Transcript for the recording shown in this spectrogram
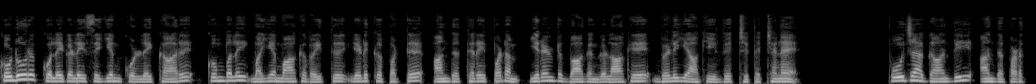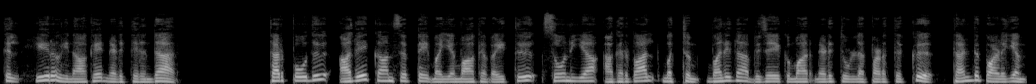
கொடூரக் கொலைகளை செய்யும் கொள்ளைக்காரு கும்பலை மையமாக வைத்து எடுக்கப்பட்டு அந்த திரைப்படம் இரண்டு பாகங்களாக வெளியாகி வெற்றி பெற்றன. பூஜா காந்தி அந்த படத்தில் ஹீரோயினாக நடித்திருந்தார். தற்போது அதே கான்செப்டை மையமாக வைத்து சோனியா அகர்வால் மற்றும் வனிதா விஜயகுமார் நடித்துள்ள படத்துக்கு தண்டுபாளையம்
